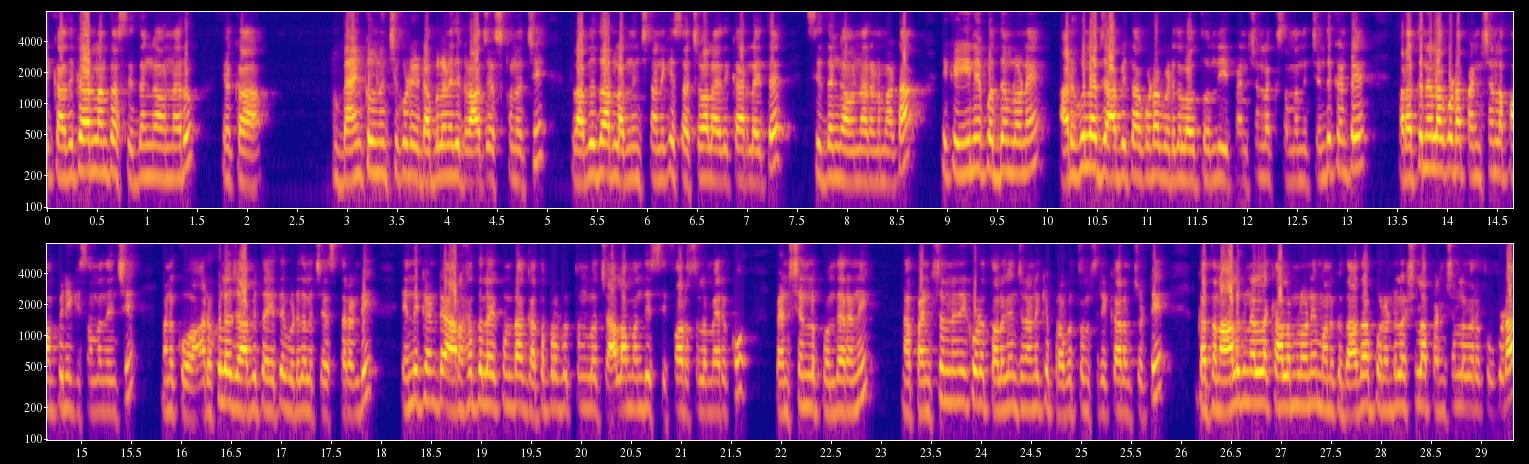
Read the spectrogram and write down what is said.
ఇక అధికారులంతా సిద్ధంగా ఉన్నారు. ఈ యొక్క బ్యాంకుల నుంచి కూడా ఈ డబ్బులు అనేది డ్రా చేసుకుని వచ్చి లబ్ధిదారులు అందించడానికి సచివాలయ అధికారులు అయితే సిద్ధంగా ఉన్నారనమాట ఇక ఈ నేపథ్యంలోనే అర్హుల జాబితా కూడా విడుదలవుతుంది ఈ పెన్షన్లకు సంబంధించి. ఎందుకంటే ప్రతి నెల కూడా పెన్షన్ల పంపిణీకి సంబంధించి మనకు అర్హుల జాబితా అయితే విడుదల చేస్తారండి. ఎందుకంటే అర్హత లేకుండా గత ప్రభుత్వంలో చాలా మంది సిఫార్సుల మేరకు పెన్షన్లు పొందారని ఆ పెన్షన్లని కూడా తొలగించడానికి ప్రభుత్వం శ్రీకారం చుట్టి గత నాలుగు నెలల కాలంలోనే మనకు దాదాపు రెండు లక్షల పెన్షన్ల వరకు కూడా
